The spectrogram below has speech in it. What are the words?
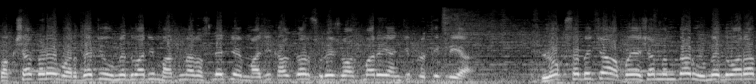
पक्षाकडे वर्ध्याची उमेदवारी मागणार असल्याचे माजी खासदार सुरेश वाघमारे यांची प्रतिक्रिया. लोकसभेच्या अपयशानंतर उमेदवारात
